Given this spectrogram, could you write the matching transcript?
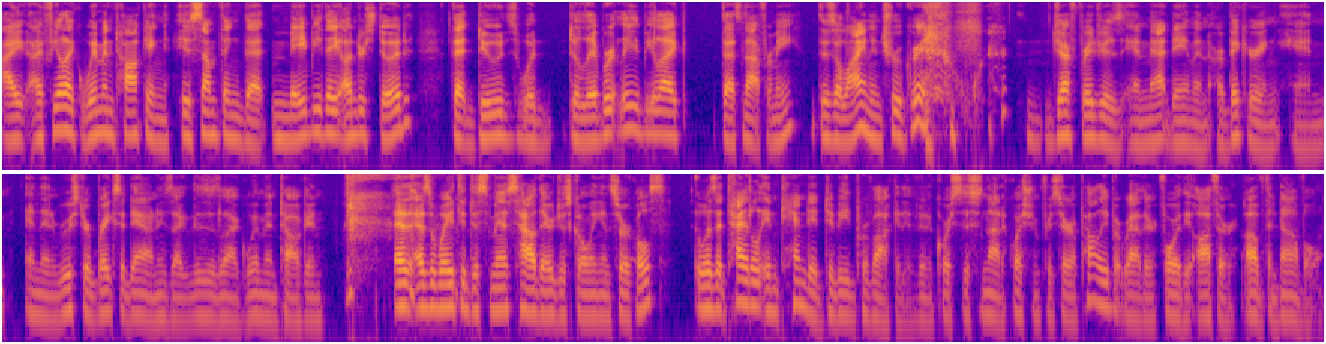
I, I feel like women talking is something that maybe they understood that dudes would deliberately be like, that's not for me. There's a line in True Grit where Jeff Bridges and Matt Damon are bickering and and then Rooster breaks it down. He's like, this is like women talking as, as a way to dismiss how they're just going in circles. It was a title intended to be provocative. And of course, this is not a question for Sarah Polley, but rather for the author of the novel.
